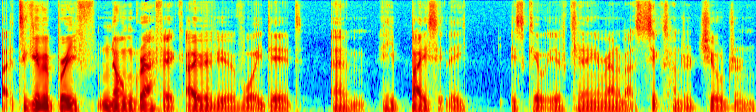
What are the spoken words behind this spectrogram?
Uh, to give a brief, non-graphic overview of what he did, um, he basically is guilty of killing around about six hundred children.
